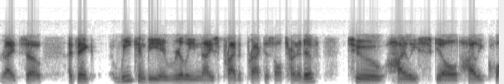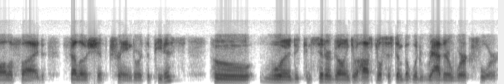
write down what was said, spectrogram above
right? So I think we can be a really nice private practice alternative to highly skilled, highly qualified, fellowship trained orthopedists who would consider going to a hospital system but would rather work for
